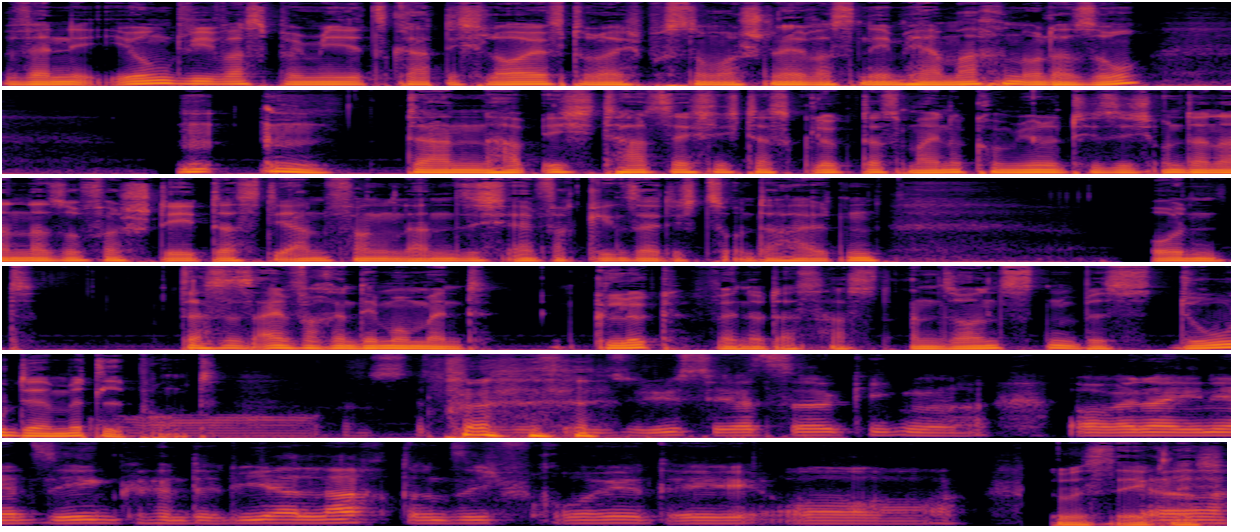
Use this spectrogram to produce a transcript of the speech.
Wenn irgendwie was bei mir jetzt gerade nicht läuft oder ich muss nochmal schnell was nebenher machen oder so, dann habe ich tatsächlich das Glück, dass meine Community sich untereinander so versteht, dass die anfangen dann sich einfach gegenseitig zu unterhalten. Und das ist einfach in dem Moment Glück, wenn du das hast. Ansonsten bist du der Mittelpunkt. Oh, das ist ein bisschen süß jetzt äh, gegen. Aber wenn er ihn jetzt sehen könnte, wie er lacht und sich freut, ey, oh. Du bist eklig.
